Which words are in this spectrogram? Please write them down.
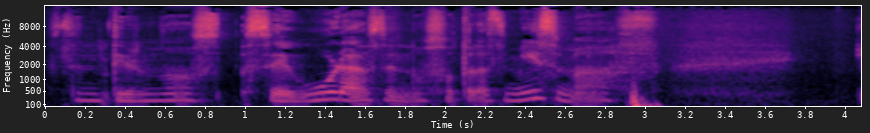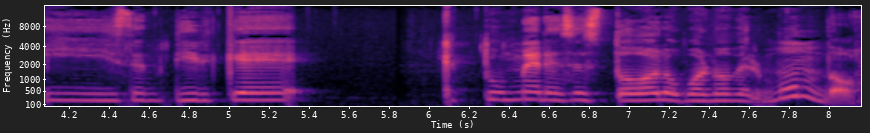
sentirnos seguras de nosotras mismas y sentir que, tú mereces todo lo bueno del mundo.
